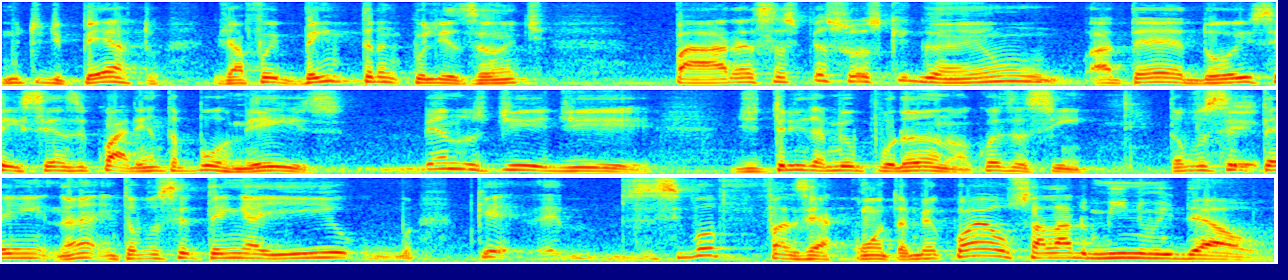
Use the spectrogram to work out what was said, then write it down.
muito de perto, já foi bem tranquilizante para essas pessoas que ganham até 2,640 por mês, menos de, de, de 30 mil por ano, uma coisa assim. Então você Sim. tem, né? Então você tem aí, porque eh, se for fazer a conta mesmo, qual é o salário mínimo ideal?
